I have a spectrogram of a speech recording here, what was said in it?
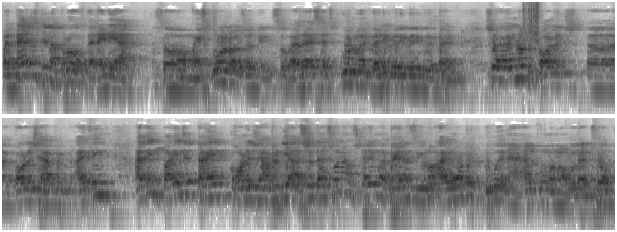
my parents didn't approve of that idea, so my school also didn't. So as I said, school went very, very, very, very bad. So I went on to college. Uh, college happened. I think, I think by the time college happened, yeah. So that's when I was telling my parents, you know, I wanted to do an album and all that. So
